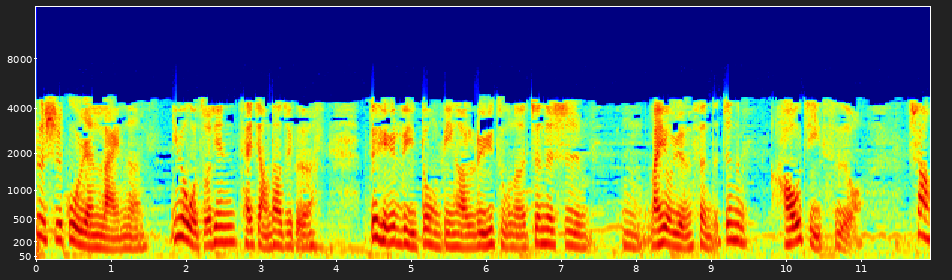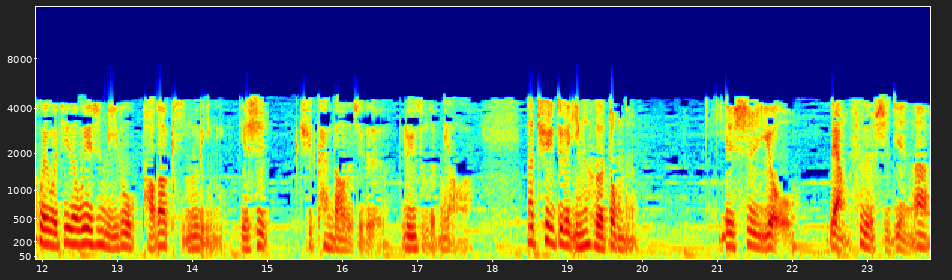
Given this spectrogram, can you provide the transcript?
似是故人来》呢？因为我昨天才讲到这个，对于吕洞宾啊，吕祖呢，真的是嗯蛮有缘分的，真的好几次哦。上回我记得我也是迷路，跑到平陵，也是去看到了这个吕祖的庙啊。那去这个银河洞呢，也是有两次的时间。那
